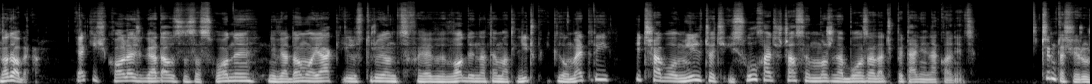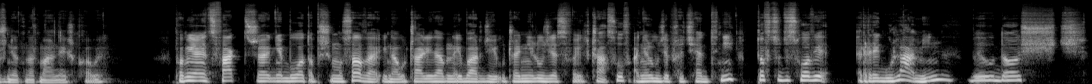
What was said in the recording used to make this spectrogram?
No dobra, jakiś koleś gadał za zasłony, nie wiadomo jak, ilustrując swoje wywody na temat liczb i geometrii i trzeba było milczeć i słuchać, czasem można było zadać pytanie na koniec. Czym to się różni od normalnej szkoły? Pomijając fakt, że nie było to przymusowe i nauczali tam najbardziej uczeni ludzie swoich czasów, a nie ludzie przeciętni, to w cudzysłowie regulamin był dość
